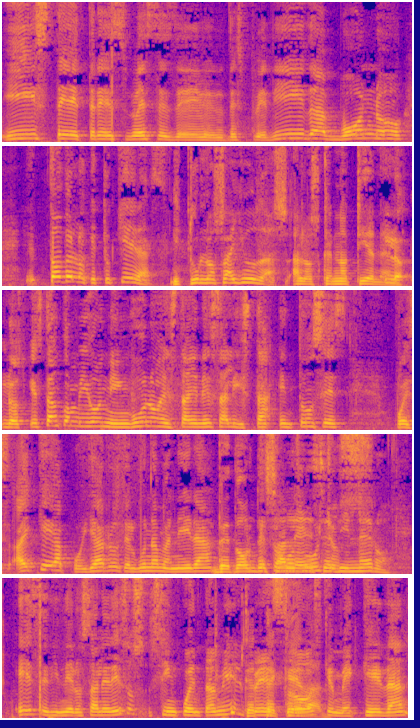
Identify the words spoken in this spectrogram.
ISTE, tres meses de despedida, bono, eh, todo lo que tú quieras. Y tú los ayudas a los que no tienen. Lo- los que están conmigo, ninguno está en esa lista, entonces, pues hay que apoyarlos de alguna manera. ¿De dónde sale ese muchos. dinero? Ese dinero sale de esos 50 mil pesos que me quedan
